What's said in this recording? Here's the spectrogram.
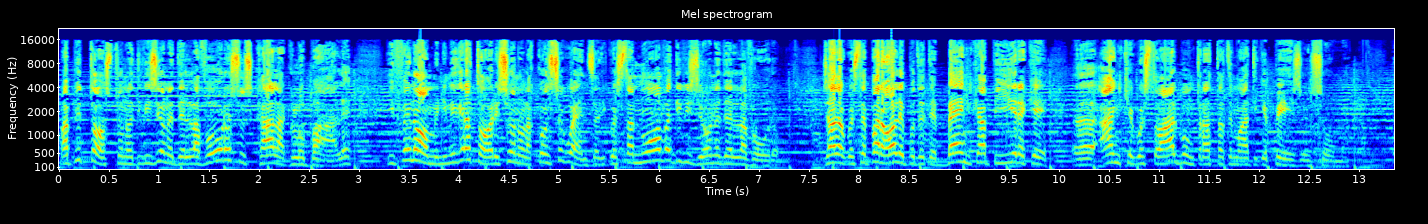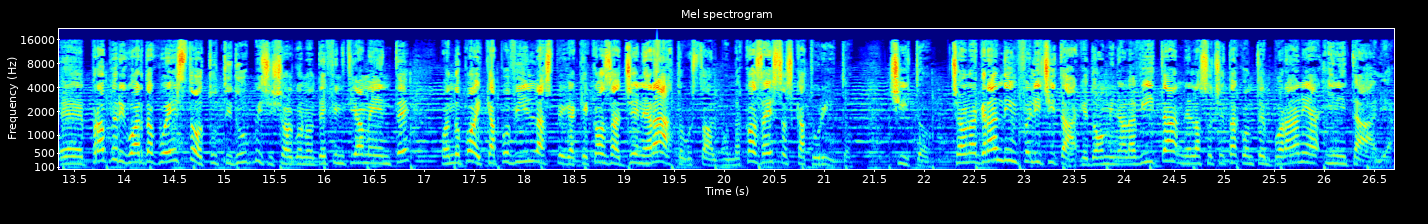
ma piuttosto una divisione del lavoro su scala globale. I fenomeni migratori sono la conseguenza di questa nuova divisione del lavoro. Già da queste parole potete ben capire che eh, anche questo album tratta tematiche peso, insomma. Eh, proprio riguardo a questo, tutti i dubbi si sciolgono definitivamente quando poi Capovilla spiega che cosa ha generato questo album, da cosa esso è scaturito. Cito: C'è una grande infelicità che domina la vita nella società contemporanea in Italia.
